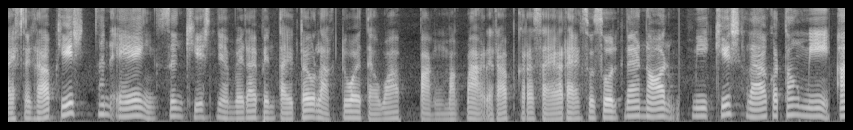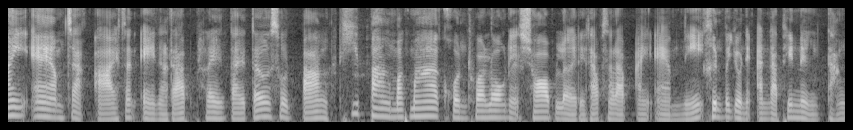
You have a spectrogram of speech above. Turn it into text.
IVE นะครับ Kiss นั่นเอง ซึ่ง Kiss เนี่ยไม่ได้เป็นไตเติลหลักด้วย แต่ว่าปังมากๆนะครับ กระแสแรงสุดๆ แน่นอน มี Kiss แล้วก็ต้องมี I Am จาก IVE นั่นเองนะครับ เพลงไตเติลสุดปังที่ปังมากๆ คนทั่วโลกเนี่ยชอบเลยนะครับสำหรับ I Am นี้ขึ้นไปอยู่ในอันดับที่ 1 ทั้ง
